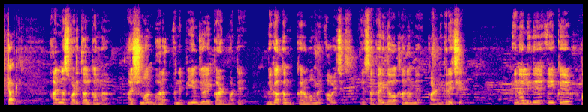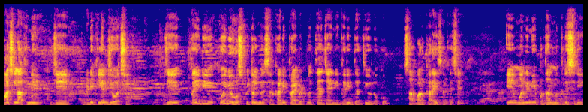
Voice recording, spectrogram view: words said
Start. આજ નસવાડી તાલુકામાં આયુષ્યમાન ભારત અને પીએમજીઆઈ કાર્ડ માટે મેગા કેમ્પ કરવામાં આવે છે એ સરકારી દવાખાનામાં કાર્ડ નીકળે છે એના લીધે એક પાંચ લાખની જે મેડિક્લેમ જેવો છે જે કંઈ બી કોઈ બી હોસ્પિટલમાં સરકારી પ્રાઇવેટમાં ત્યાં જઈને ગરીબ દર્દીઓ લોકો સારવાર કરાવી શકે છે એ માનનીય પ્રધાનમંત્રી શ્રી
